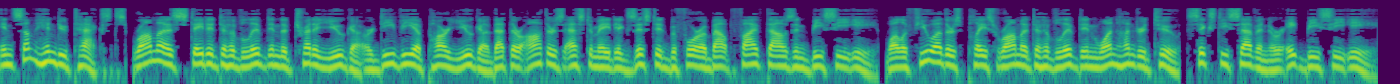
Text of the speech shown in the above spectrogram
In some Hindu texts, Rama is stated to have lived in the Treta Yuga or Dvapara Yuga that their authors estimate existed before about 5000 BCE, while a few others place Rama to have lived in 102, 67 or 8 BCE.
